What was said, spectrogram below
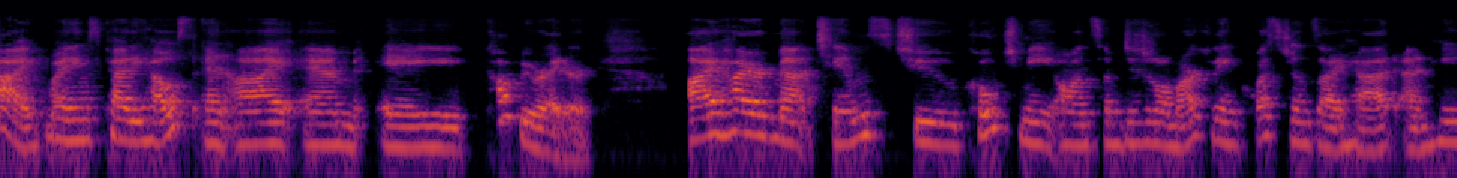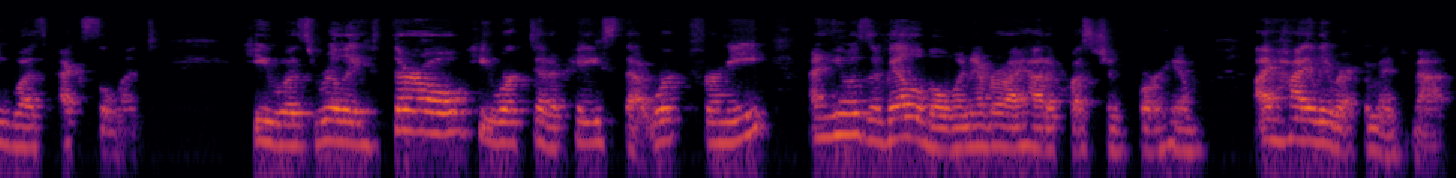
Hi, my name is Patti Haus, and I am a copywriter. I hired Matt Tims to coach me on some digital marketing questions I had, and he was excellent. He was really thorough, he worked at a pace that worked for me, and he was available whenever I had a question for him. I highly recommend Matt.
